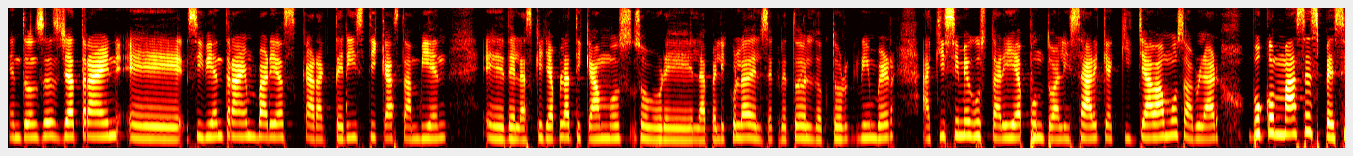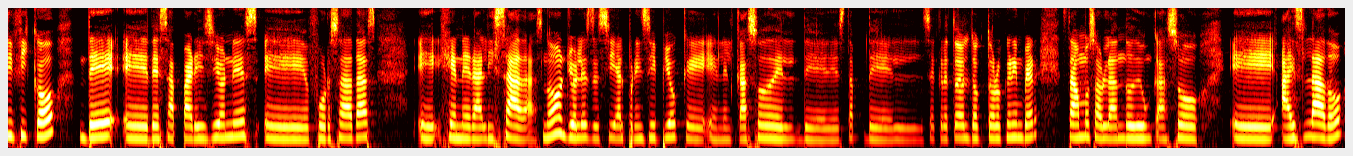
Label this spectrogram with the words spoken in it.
Entonces ya traen, eh, si bien traen varias características también eh, de las que ya platicamos sobre la película del secreto del doctor Greenberg, aquí sí me gustaría puntualizar que aquí ya vamos a hablar un poco más específico de desapariciones forzadas eh, generalizadas, ¿no? Yo les decía al principio que en el caso del, secreto del doctor Greenberg estábamos hablando de un caso eh, aislado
